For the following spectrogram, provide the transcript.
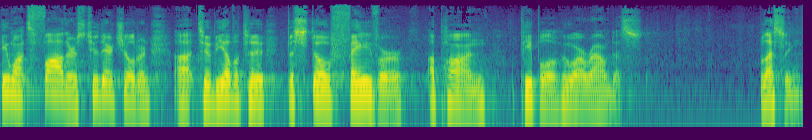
He wants fathers to their children uh, to be able to bestow favor upon people who are around us. Blessing.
